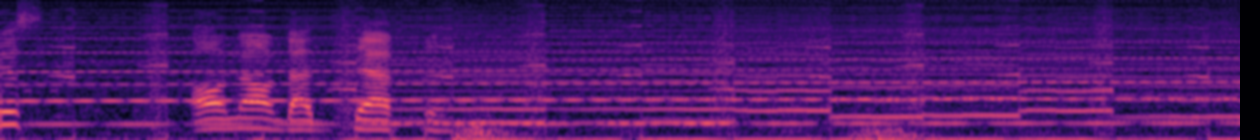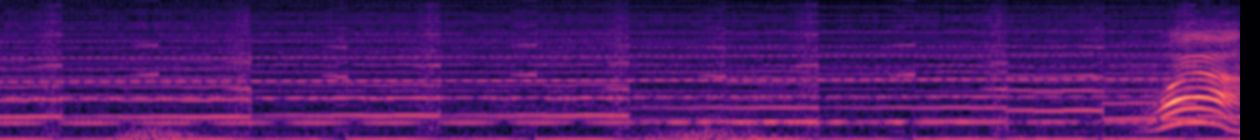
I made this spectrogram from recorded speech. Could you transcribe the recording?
This... Oh no, that death. Where?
